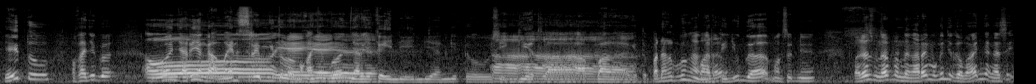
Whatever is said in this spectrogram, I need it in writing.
Ya itu makanya gue Oh, gue nyari yang nggak mainstream gitu loh iya, makanya iya, gue iya, nyari iya. ke indie indian gitu sigit Ah. lah apalah gitu padahal gue nggak ngerti juga maksudnya Padahal sebenarnya pendengarnya mungkin juga banyak gak sih?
